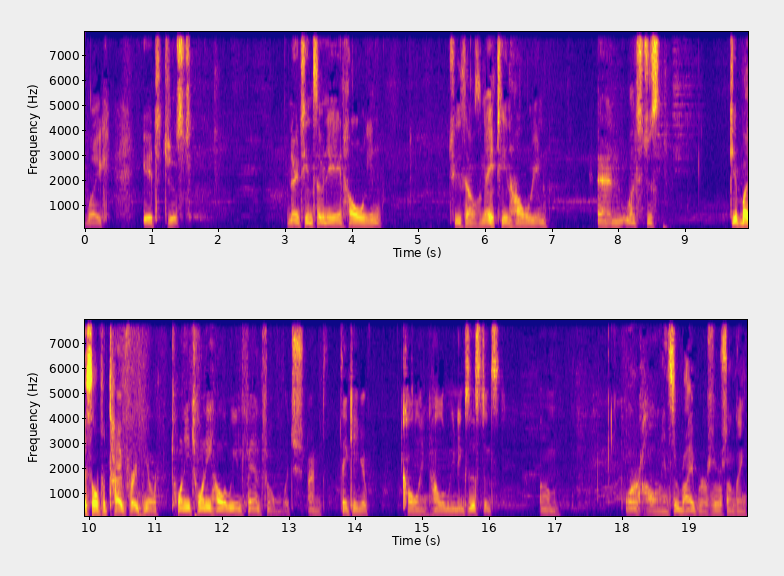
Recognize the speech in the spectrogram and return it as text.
Like, it's just 1978 Halloween, 2018 Halloween, and let's just give myself a time frame here 2020 Halloween fan film, which I'm thinking of calling Halloween Existence, um, or Halloween Survivors or something.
